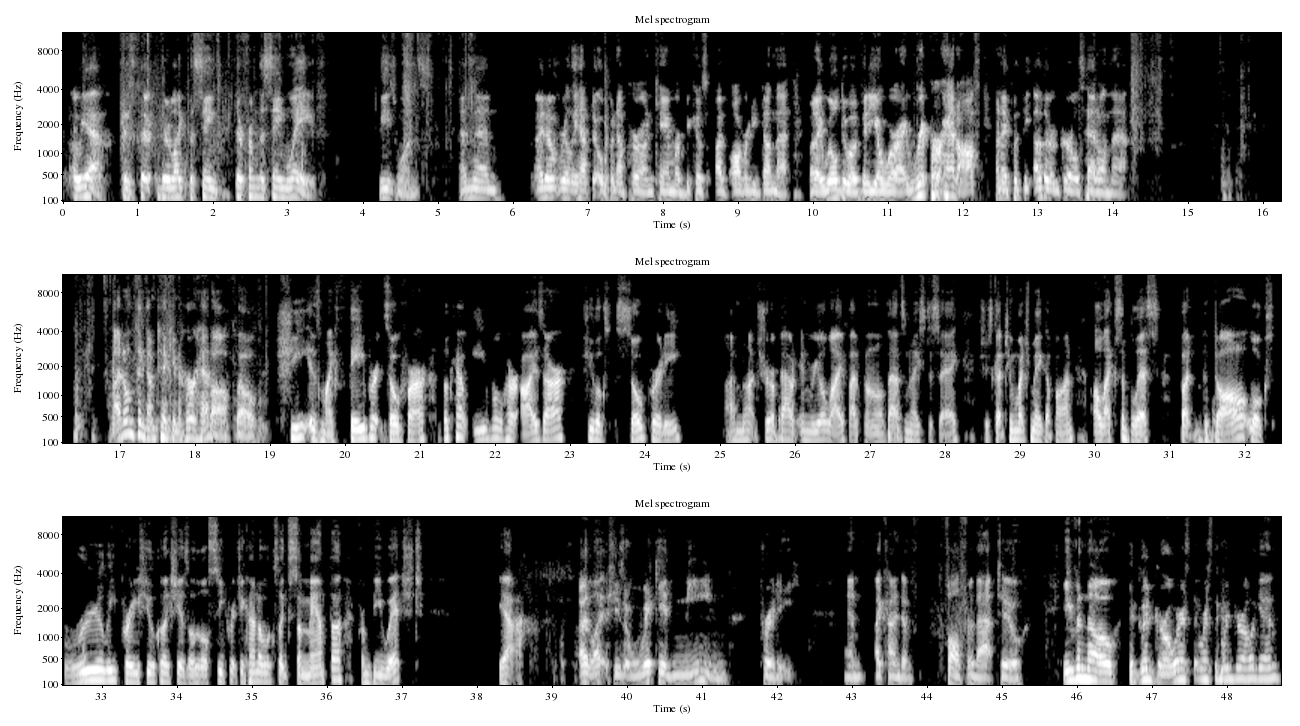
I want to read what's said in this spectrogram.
Oh yeah, because they're they're like the same. They're from the same wave. These ones, and then I don't really have to open up her on camera because I've already done that. But I will do a video where I rip her head off and I put the other girl's head on that. I don't think I'm taking her head off though. She is my favorite so far. Look how evil her eyes are. She looks so pretty. I'm not sure about in real life. I don't know if that's nice to say. She's got too much makeup on. Alexa Bliss, but the doll looks really pretty. She looks like she has a little secret. She kind of looks like Samantha from Bewitched. Yeah. I like she's a wicked mean pretty. And I kind of fall for that too. Even though the good girl, where's the where's the good girl again?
